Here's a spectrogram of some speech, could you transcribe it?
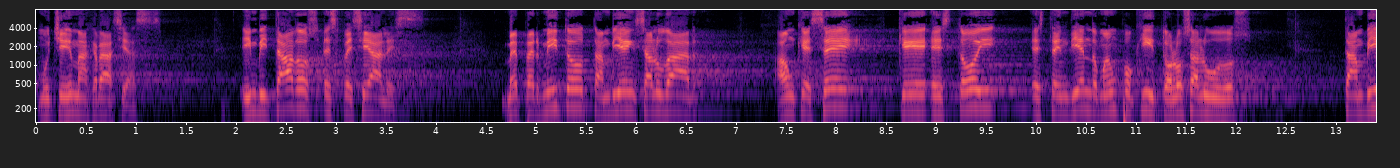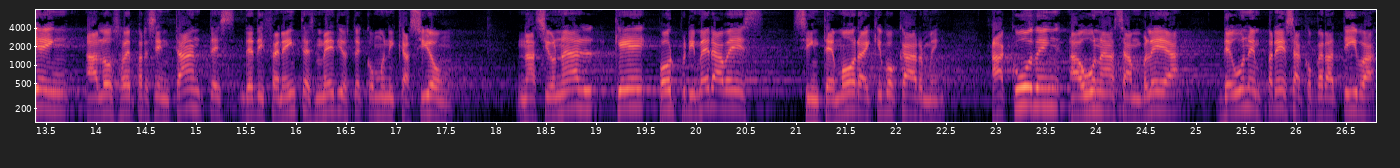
Muchísimas gracias. Invitados especiales, me permito también saludar, aunque sé que estoy extendiéndome un poquito los saludos, también a los representantes de diferentes medios de comunicación nacional que por primera vez, sin temor a equivocarme, acuden a una asamblea de una empresa cooperativa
